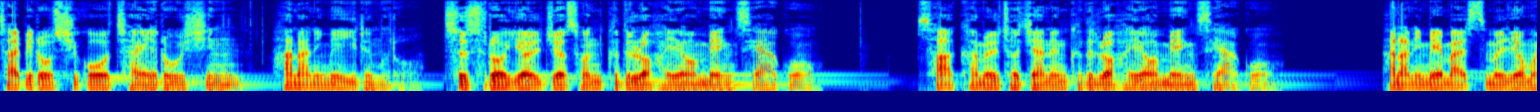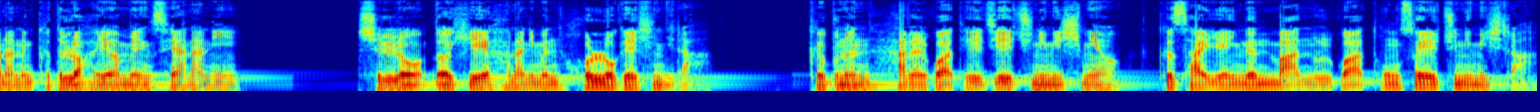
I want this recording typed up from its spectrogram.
자비로우시고 자애로우신 하나님의 이름으로 스스로 열지어선 그들로 하여 맹세하고 사악함을 저지하는 그들로 하여 맹세하고 하나님의 말씀을 염원하는 그들로 하여 맹세하나니 실로 너희의 하나님은 홀로 계시니라. 그분은 하늘과 대지의 주님이시며 그 사이에 있는 만물과 동서의 주님이시라.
